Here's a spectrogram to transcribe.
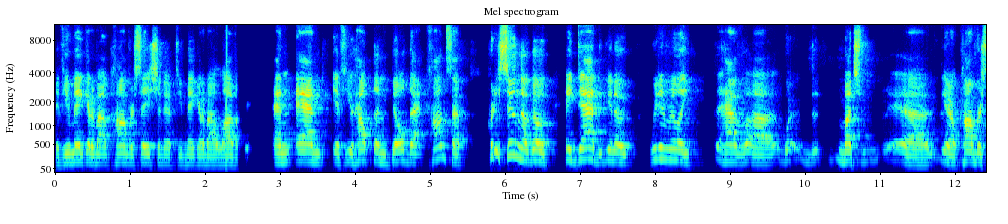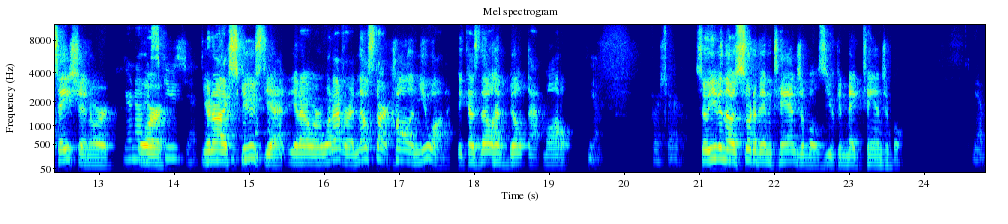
if you make it about conversation, if you make it about love, and and if you help them build that concept, pretty soon they'll go, "Hey, Dad, you know, we didn't really have uh, much, uh, you know, conversation or." You're not or excused yet. you're not excused yet, you know, or whatever, and they'll start calling you on it because they'll have built that model. Yeah for sure. So even those sort of intangibles you can make tangible. Yep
